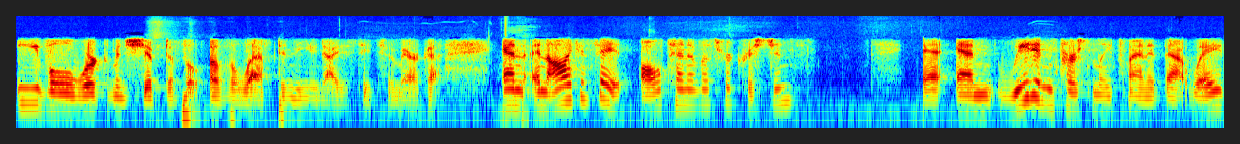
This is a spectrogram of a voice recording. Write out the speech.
evil workmanship of the, of the left in the United States of America. And, and all I can say is all 10 of us were Christians and we didn't personally plan it that way.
